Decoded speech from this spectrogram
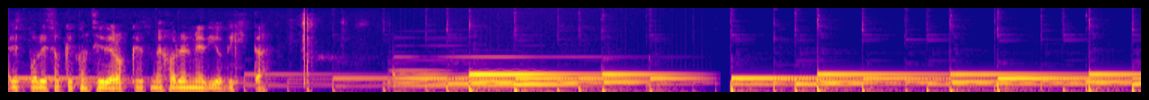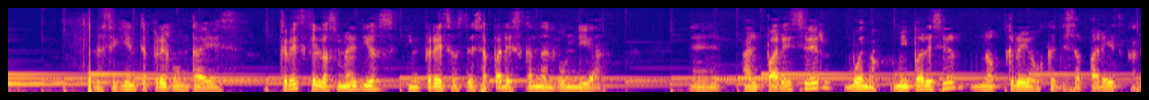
Es por eso que considero que es mejor el medio digital. La siguiente pregunta es, ¿crees que los medios impresos desaparezcan algún día? Eh, al parecer, bueno, mi parecer no creo que desaparezcan.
